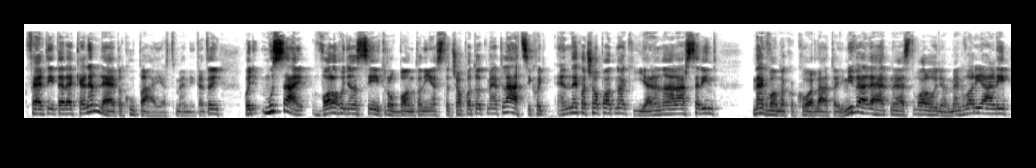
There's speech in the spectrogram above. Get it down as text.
feltételekkel nem lehet a kupáért menni. Tehát, hogy, hogy muszáj valahogyan szétrobbantani ezt a csapatot, mert látszik, hogy ennek a csapatnak jelenállás szerint megvannak a korlátai. Mivel lehetne ezt valahogyan megvariálni,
